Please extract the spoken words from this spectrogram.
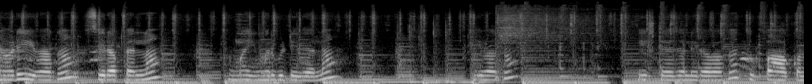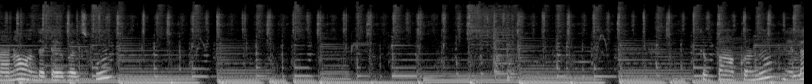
ನೋಡಿ, ಇವಾಗ ಸಿರಪ್ ಎಲ್ಲ ತುಂಬ ಇಮರ್ಬಿಟ್ಟಿದೆಯಲ್ಲ? ಇವಾಗ ಈ ಸ್ಟೇಜಲ್ಲಿರೋವಾಗ ತುಪ್ಪ ಹಾಕೋಣ ಒಂದು ಟೇಬಲ್ ಸ್ಪೂನ್ ತುಪ್ಪ ಹಾಕೊಂಡು ಎಲ್ಲ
